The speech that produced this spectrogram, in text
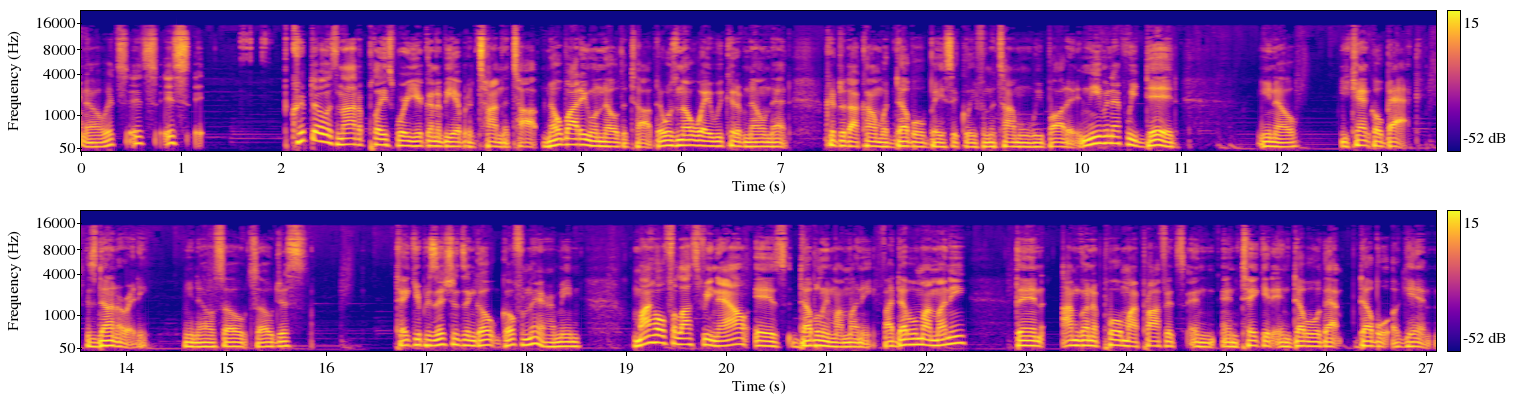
you know, it's it's it's it- crypto is not a place where you're going to be able to time the top. Nobody will know the top. There was no way we could have known that crypto.com would double basically from the time when we bought it. And even if we did, you know, you can't go back. It's done already. You know, so so just take your positions and go go from there. I mean, my whole philosophy now is doubling my money. If I double my money, then I'm going to pull my profits and and take it and double that double again.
